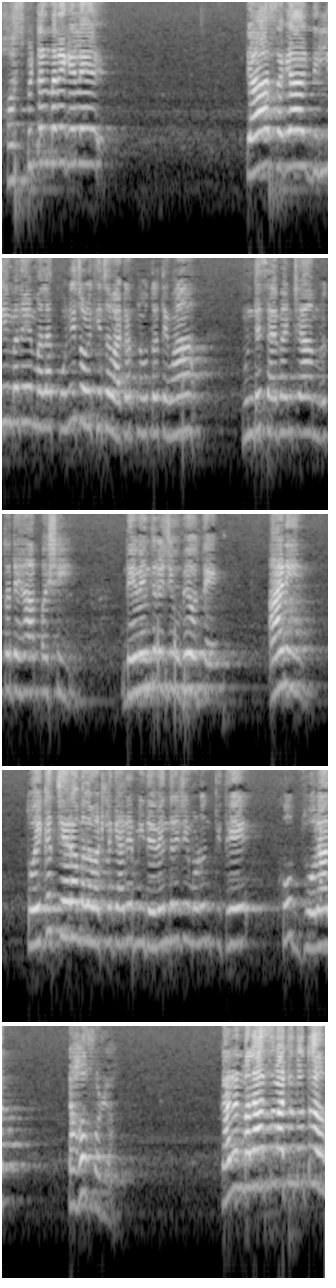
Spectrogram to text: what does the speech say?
हॉस्पिटलमध्ये गेले त्या सगळ्या दिल्लीमध्ये मला कोणीच ओळखीचं वाटत नव्हतं तेव्हा मुंडे साहेबांच्या मृतदेहापाशी देवेंद्रजी उभे होते आणि तो एकच चेहरा मला वाटलं की अरे मी देवेंद्रजी म्हणून तिथे खूप जोरात टाहो फोडला. कारण मला असं वाटत होतं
